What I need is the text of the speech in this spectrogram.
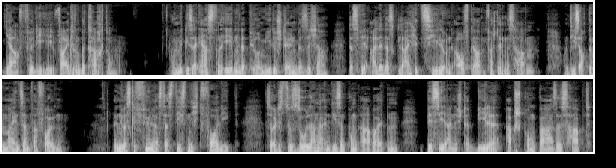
ja, für die weiteren Betrachtungen. Und mit dieser ersten Ebene der Pyramide stellen wir sicher, dass wir alle das gleiche Ziel und Aufgabenverständnis haben und dies auch gemeinsam verfolgen. Wenn du das Gefühl hast, dass dies nicht vorliegt, solltest du so lange an diesem Punkt arbeiten, bis ihr eine stabile Absprungbasis habt,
